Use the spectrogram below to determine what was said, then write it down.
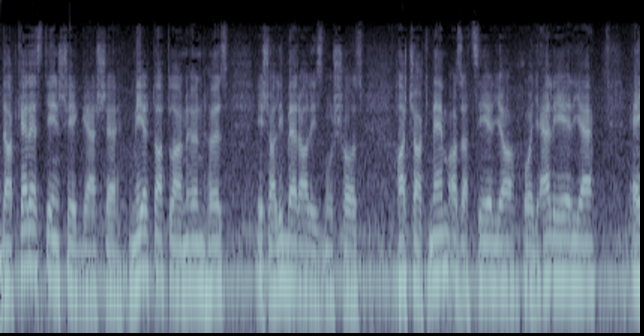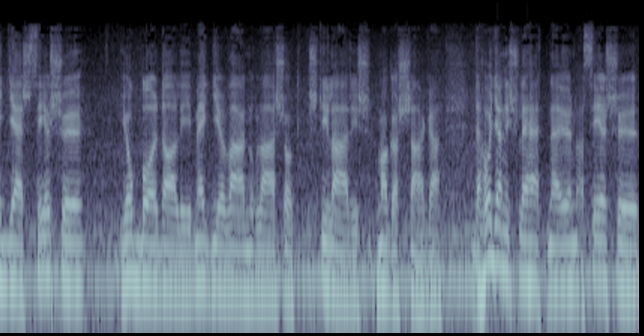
de a kereszténységgel se méltatlan önhöz és a liberalizmushoz, ha csak nem az a célja, hogy elérje egyes szélső jobboldali megnyilvánulások stiláris magasságát. De hogyan is lehetne ön a szélső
